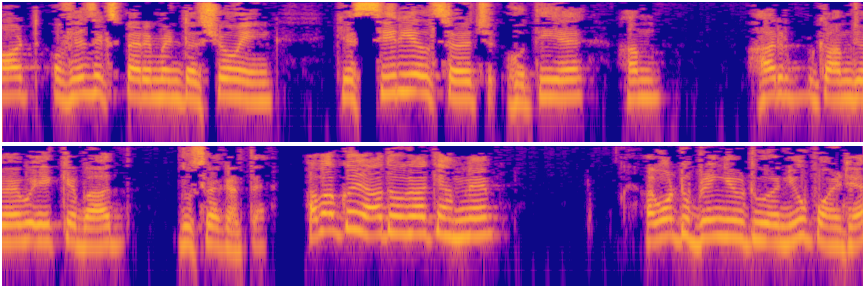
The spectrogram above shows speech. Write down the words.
of his is showing کہ سیریل سرچ ہوتی ہے ہم ہر کام جو ہے وہ ایک کے بعد دوسرا کرتے ہیں اب آپ کو یاد ہوگا کہ ہم نے I want to bring you to a new point ہے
